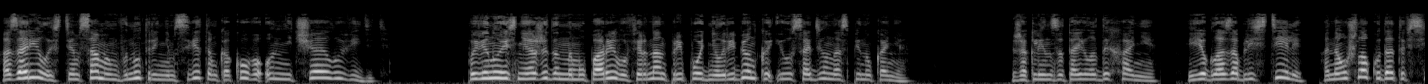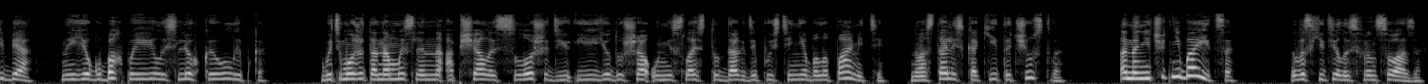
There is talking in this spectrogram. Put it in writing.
озарилось тем самым внутренним светом, какого он не чаял увидеть. Повинуясь неожиданному порыву, Фернан приподнял ребенка и усадил на спину коня. Жаклин затаила дыхание. Ее глаза блестели, она ушла куда-то в себя, на ее губах появилась легкая улыбка. Быть может, она мысленно общалась с лошадью, и ее душа унеслась туда, где пусть и не было памяти, но остались какие-то чувства. Она ничуть не боится, восхитилась Франсуаза.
